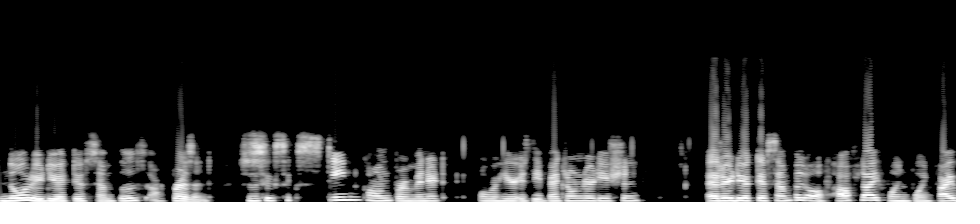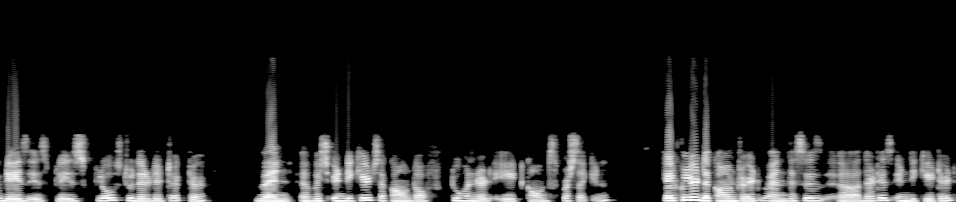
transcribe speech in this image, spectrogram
no radioactive samples are present. So 16 count per minute over here is the background radiation. A radioactive sample of half-life 1.5 days is placed close to the detector when uh, which indicates a count of 208 counts per second. Calculate the count rate when this is uh, that is indicated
